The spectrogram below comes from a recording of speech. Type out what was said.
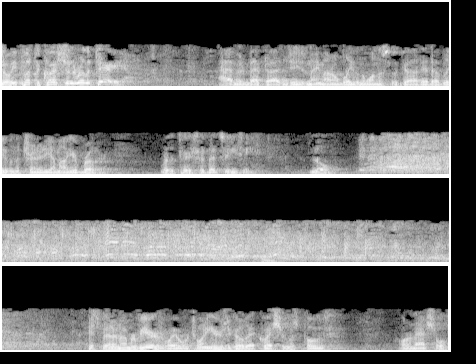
so he put the question to Brother Terry. I haven't been baptized in Jesus' name. I don't believe in the oneness of the Godhead. I believe in the Trinity. Am I your brother? Brother Terry said, That's easy. No. It's been a number of years, way over 20 years ago, that question was posed on a national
